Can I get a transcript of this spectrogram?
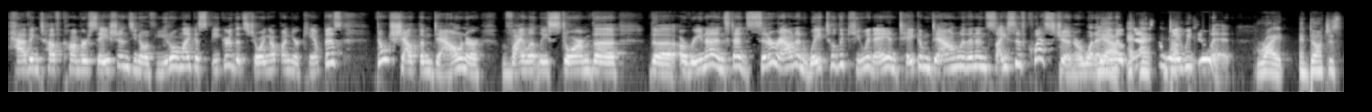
having tough conversations. You know, if you don't like a speaker that's showing up on your campus, don't shout them down or violently storm the the arena. Instead sit around and wait till the q&a and take them down with an incisive question or whatever. Yeah, you know that's and, and the way we do it. Right and don't just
